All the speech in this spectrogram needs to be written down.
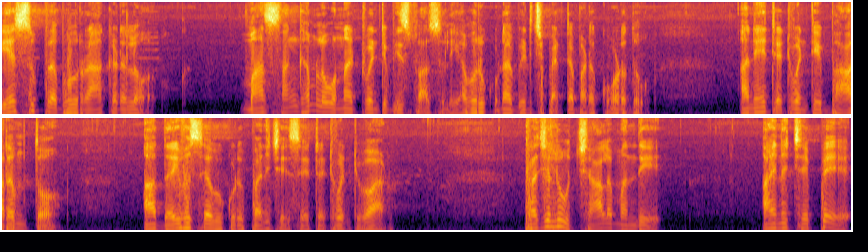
యేసు ప్రభు రాకడలో మా సంఘంలో ఉన్నటువంటి విశ్వాసులు ఎవరు కూడా విడిచిపెట్టబడకూడదు అనేటటువంటి భారంతో ఆ దైవ సేవకుడు పనిచేసేటటువంటి వాడు. ప్రజలు చాలామంది ఆయన చెప్పే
